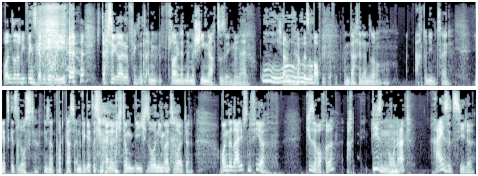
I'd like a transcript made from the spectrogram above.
Unsere Lieblingskategorie. Ich dachte gerade, du fängst jetzt an, Florence and the Machine nachzusingen. Nein. Uh. Ich habe das aufgegriffen. Und dachte dann so, ach du liebe Zeit, jetzt geht's los. Dieser Podcast entwickelt sich in eine Richtung, die ich so niemals wollte. Unsere drei liebsten vier. Diese Woche, ach, diesen Monat, Reiseziele.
